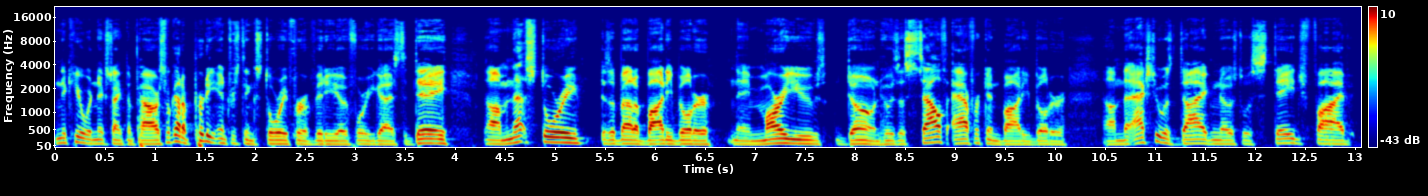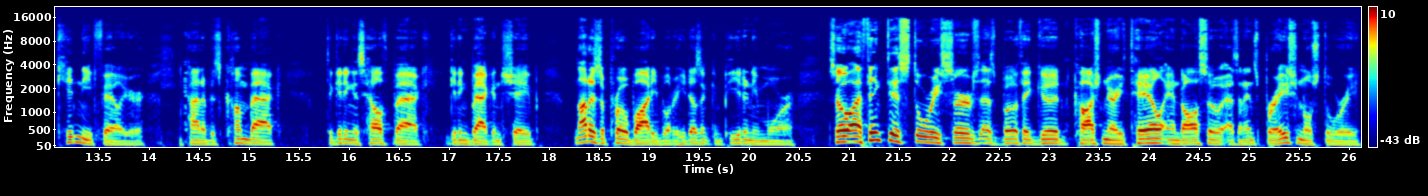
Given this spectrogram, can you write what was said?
Nick here with Nick Strength and Power. So I've got a pretty interesting story for a video for you guys today. Um, and that story is about a bodybuilder named Marius Dohne, who is a South African bodybuilder um, that actually was diagnosed with stage five kidney failure, kind of his comeback to getting his health back, getting back in shape. Not as a pro bodybuilder, he doesn't compete anymore. So I think this story serves as both a good cautionary tale and also as an inspirational story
